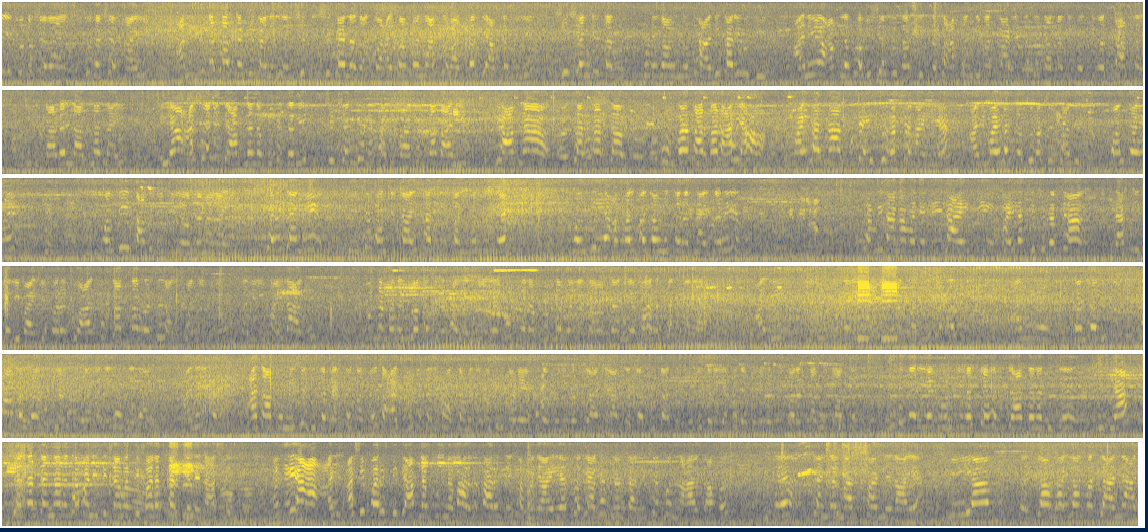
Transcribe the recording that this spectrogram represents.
कुठेही नाही. आणि ठिकाणी शिक शिकायला जातो असं वाटतं की मुली शिक्षण पुढे जाऊन मोठे अधिकारी होती आणि आपलं आपण दिवस त्यांना दिवस दिवस काढतात. काढायला लागणार नाही. आपल्याला कुठेतरी शिक्षण घेण्यासाठी कमिशन म्हणून आज आपण इथे कॅन्डल मार्च काढलेला आहे. मी या महिलांवरती अन्याय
